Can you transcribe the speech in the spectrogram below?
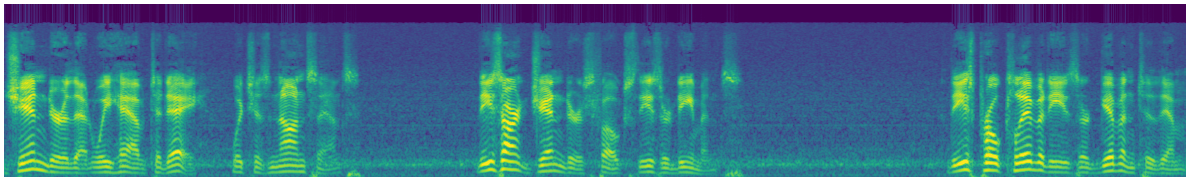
gender that we have today, which is nonsense. These aren't genders, folks, these are demons. These proclivities are given to them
